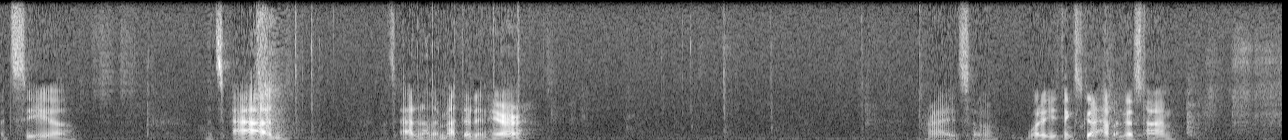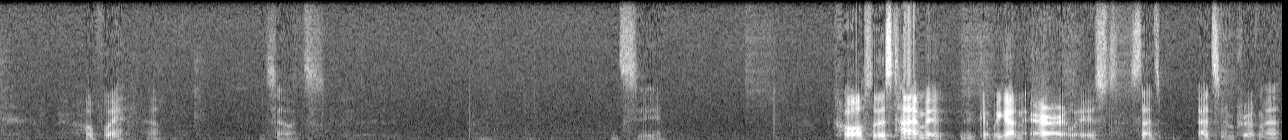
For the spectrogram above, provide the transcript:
let's see. Uh, let's add Let's add another method in here. All right, so what do you think is going to happen this time? Hopefully. Yeah. So it's, let's see. Cool, so this time it, we got an error at least. So that's, that's an improvement.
